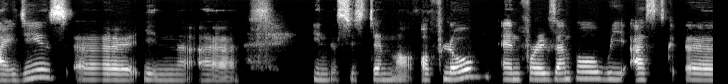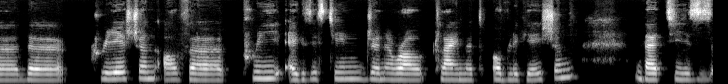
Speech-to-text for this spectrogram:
ideas uh, in uh, in the system of law and for example we ask uh, the creation of a pre-existing general climate obligation that is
